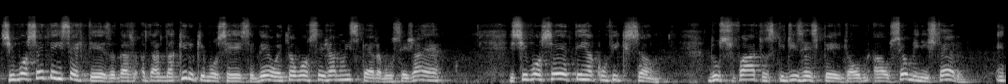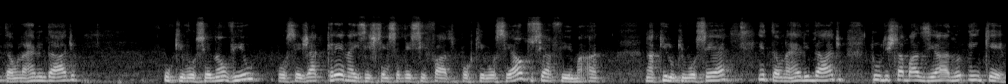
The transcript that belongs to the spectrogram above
se você tem certeza da, da, daquilo que você recebeu, então você já não espera, você já é. E se você tem a convicção dos fatos que diz respeito ao, ao seu ministério, então, na realidade, o que você não viu, você já crê na existência desse fato, porque você auto se afirma naquilo que você é. Então, na realidade, tudo está baseado em quê?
